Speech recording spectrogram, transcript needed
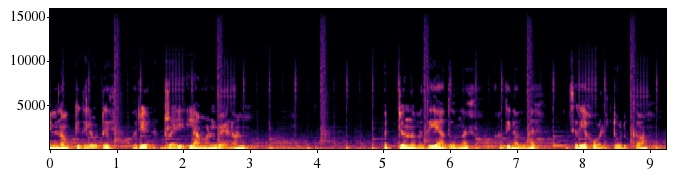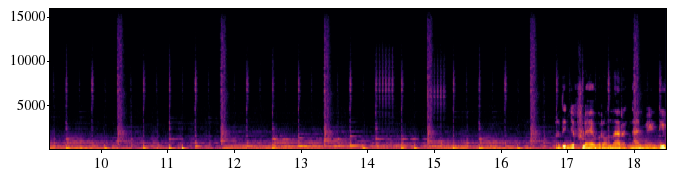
ഇനി നമുക്കിതിലോട്ട് ഒരു ഡ്രൈ ലെമൺ വേണം. ഒറ്റൊന്ന് മതി അതൊന്ന് അതിനൊന്ന് ചെറിയ ഹോൾട്ട് കൊടുക്കാം. അതിന്റെ ഫ്ലേവർ ഒന്ന് ഇറങ്ങാൻ വേണ്ടി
